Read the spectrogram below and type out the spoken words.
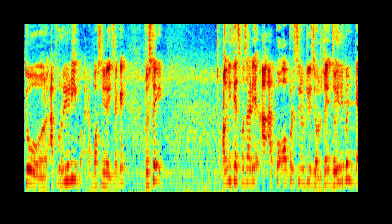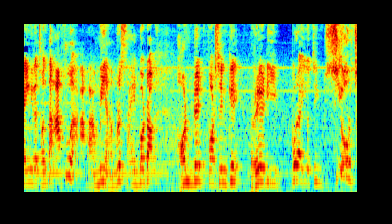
त्यो आफू रेडी भएर बस्ने रहेछ के जस्तै अनि त्यस पछाडि अर्को अपर्च्युनिटिजहरू चाहिँ जहिले पनि त्यहीँनिर छ नि त आफू हामी हाम्रो साइडबाट हन्ड्रेड पर्सेन्ट के रेडी पुरा यो चाहिँ स्योर छ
